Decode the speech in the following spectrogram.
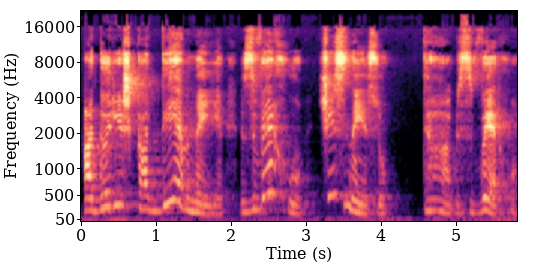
А доріжка де в неї? Зверху чи знизу? Так, зверху.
